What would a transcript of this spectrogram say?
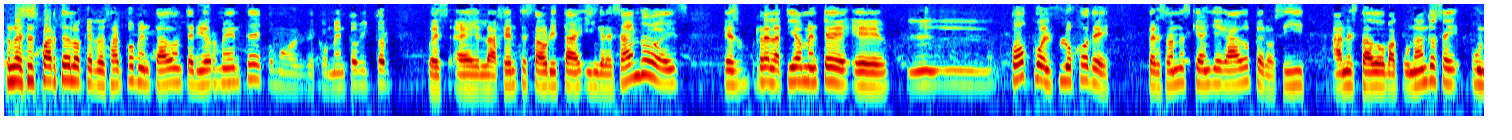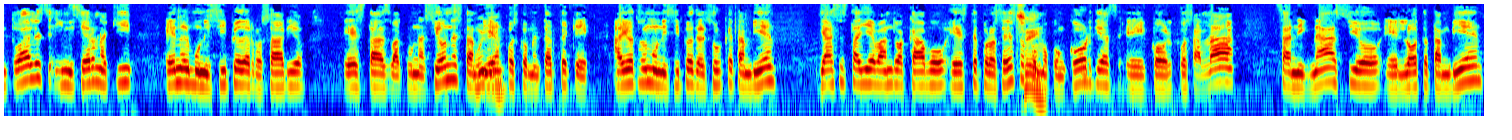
Bueno, eso es parte de lo que nos han comentado anteriormente, como le comento Víctor, pues eh, la gente está ahorita ingresando, es, es relativamente eh, poco el flujo de personas que han llegado, pero sí han estado vacunándose puntuales, iniciaron aquí en el municipio de Rosario estas vacunaciones. También, pues comentarte que hay otros municipios del sur que también ya se está llevando a cabo este proceso, como Concordias, eh, Cosalá, San Ignacio, Lota también.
